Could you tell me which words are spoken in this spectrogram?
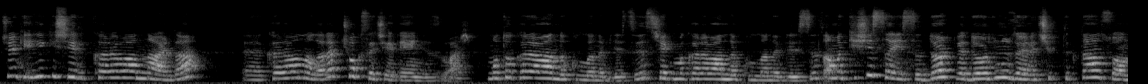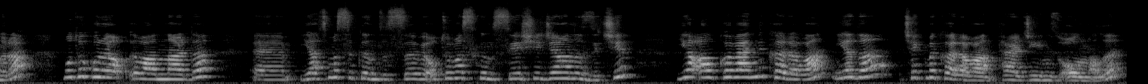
Çünkü iki kişilik karavanlarda e, karavan olarak çok seçeneğiniz var. Motokaravan da kullanabilirsiniz, çekme karavan da kullanabilirsiniz. Ama kişi sayısı 4 ve 4'ün üzerine çıktıktan sonra motokaravanlarda e, yatma sıkıntısı ve oturma sıkıntısı yaşayacağınız için ya alkovenli karavan ya da çekme karavan tercihiniz olmalı.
